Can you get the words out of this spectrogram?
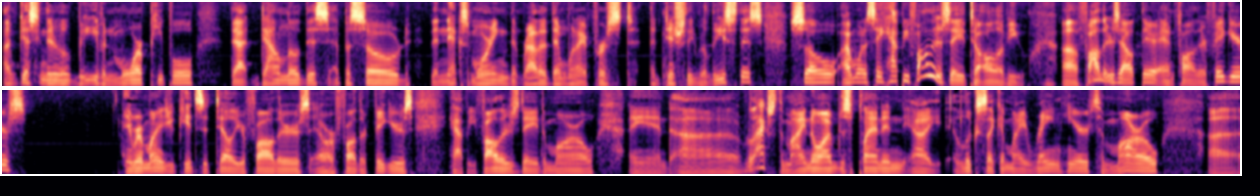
I'm guessing there will be even more people that download this episode the next morning that rather than when I first initially released this. So I want to say Happy Father's Day to all of you, uh, fathers out there and father figures and remind you kids to tell your fathers or father figures happy father's day tomorrow and uh, relax with them. I know i'm just planning uh, it looks like it might rain here tomorrow uh,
